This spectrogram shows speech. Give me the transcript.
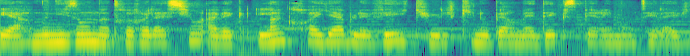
et harmonisons notre relation avec l'incroyable véhicule qui nous permet d'expérimenter la vie.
